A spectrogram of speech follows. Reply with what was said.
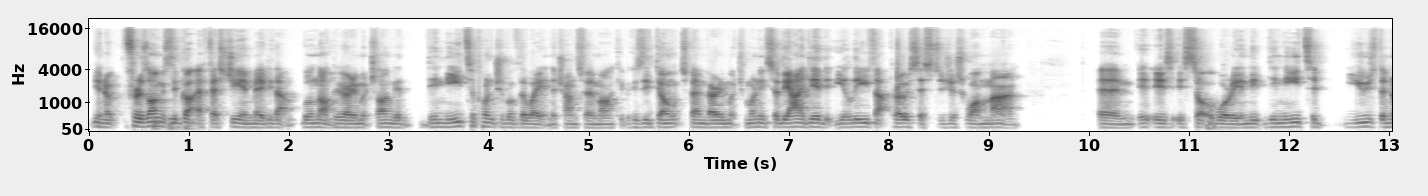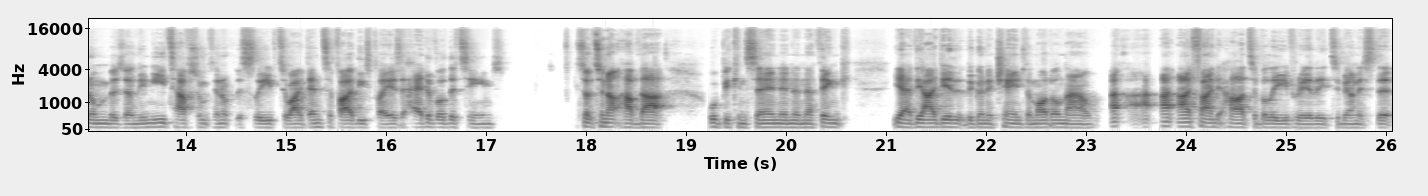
you know for as long as they've got FSG and maybe that will not be very much longer they need to punch above the weight in the transfer market because they don't spend very much money so the idea that you leave that process to just one man um, is is sort of worrying. They, they need to use the numbers and they need to have something up the sleeve to identify these players ahead of other teams. So to not have that would be concerning. And I think, yeah, the idea that they're going to change the model now, I, I, I find it hard to believe, really, to be honest. That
